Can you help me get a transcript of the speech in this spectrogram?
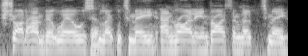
Strada hand built wheels, Yeah. local to me, and Riley and Brighton, local to me.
